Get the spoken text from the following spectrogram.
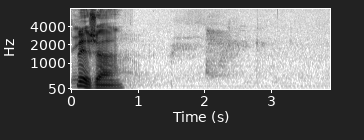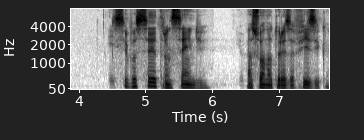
Veja, se você transcende a sua natureza física,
